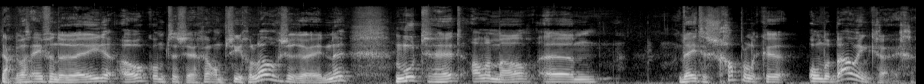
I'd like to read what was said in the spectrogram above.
Nou, dat was een van de redenen ook om te zeggen... om psychologische redenen moet het allemaal um, wetenschappelijke onderbouwing krijgen.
